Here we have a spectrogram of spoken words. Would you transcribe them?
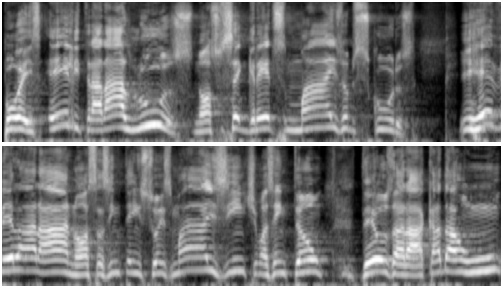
Pois ele trará à luz nossos segredos mais obscuros e revelará nossas intenções mais íntimas. Então, Deus dará a cada um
